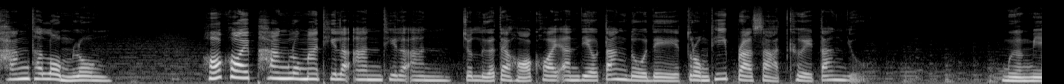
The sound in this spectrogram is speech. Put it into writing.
พังถล่มลง หอคอยพังลงมาทีละอันทีละอัน จนเหลือแต่หอคอยอันเดียวตั้งโดเดตรงที่ปราสาทเคยตั้งอยู่ เมืองมี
